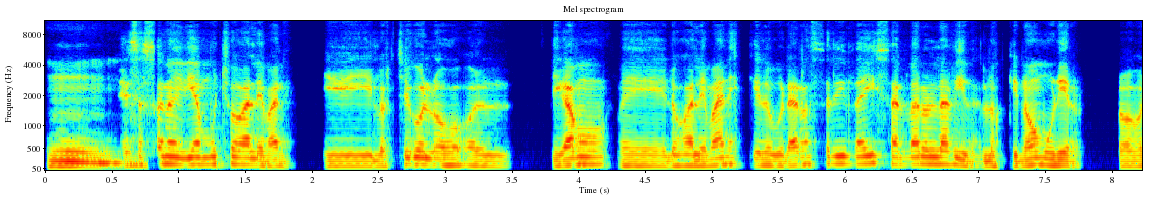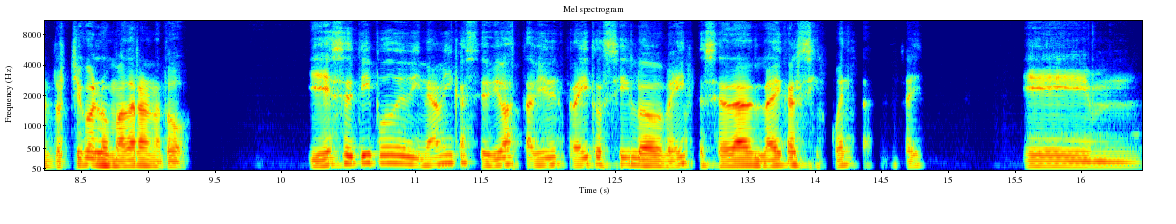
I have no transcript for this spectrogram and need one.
En Mm, esa zona vivían muchos alemanes y los chicos, los, digamos, eh, los alemanes que lograron salir de ahí salvaron la vida, los que no murieron. Los, los chicos los mataron a todos. Y ese tipo de dinámica se dio hasta bien entrado el siglo XX, o sea, la década del 50. ¿cachai? Em,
